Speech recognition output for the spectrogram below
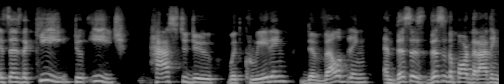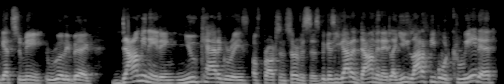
it says the key to each has to do with creating, developing, and this is this is the part that I think gets to me really big dominating new categories of products and services because you got to dominate. Like you, a lot of people would create it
